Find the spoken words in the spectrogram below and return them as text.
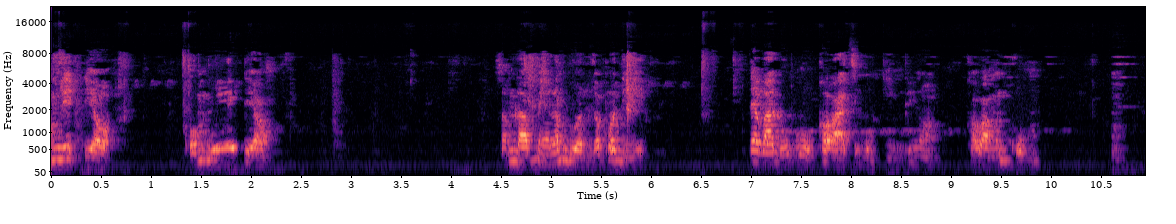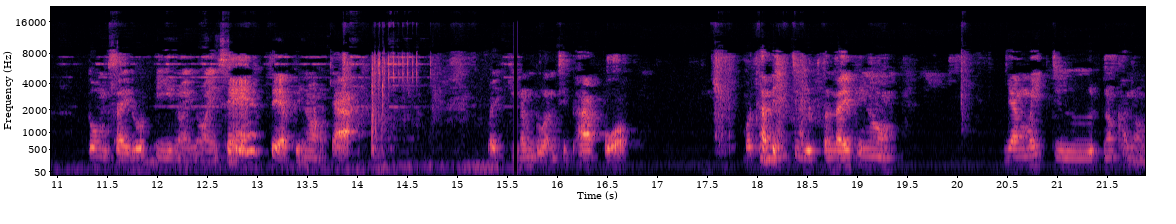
มนิดเดียวคมนิดเดียวสำหรับแม่ลำดวนก็พอดี แต่ว่าลูกๆเขาอาจจะบุกินพี่น้อง เขาว่ามันขมต้มใส่รสดีหน่อยๆแซ่บแซ่บพี่น้องจ้ะไปกินลำดวนสิภาพปอกว่าท่านได้จืดตอนใดพี่น้อง ยังไม่จืดเนาะค่ะน้อง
